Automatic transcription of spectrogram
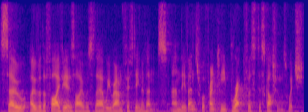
So, over the five years I was there, we ran 15 events, and the events were frankly breakfast discussions, which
